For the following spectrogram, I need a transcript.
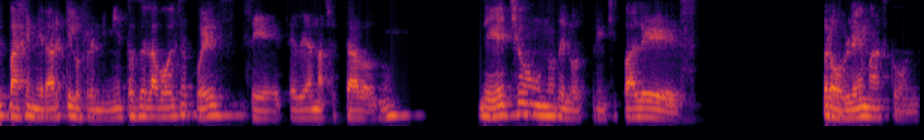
va a generar que los rendimientos de la bolsa pues se, vean afectados. ¿no? De hecho, uno de los principales problemas con,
